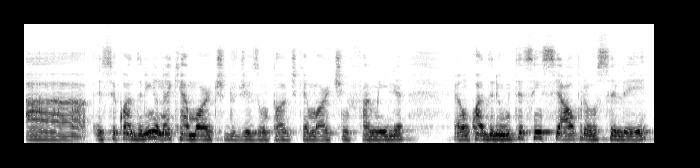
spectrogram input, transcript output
a, esse quadrinho, né, que é a morte do Jason Todd, que é Morte em Família, é um quadrinho muito essencial para você ler,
